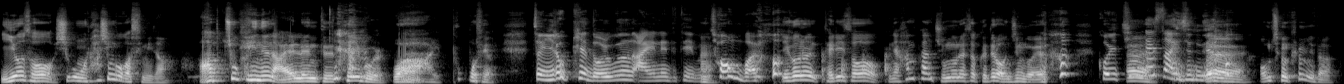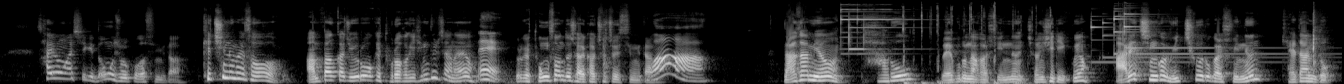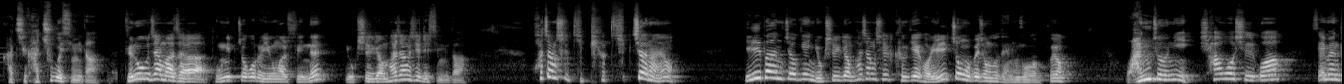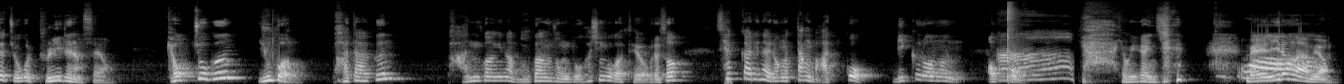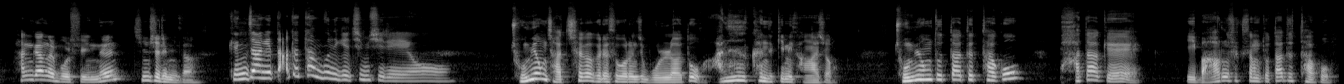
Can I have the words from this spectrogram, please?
이어서 시공을 하신 것 같습니다. 앞쪽에 있는 아일랜드 테이블. 와, 이 폭 보세요. 저 이렇게 넓은 아일랜드 테이블 네. 처음 봐요. 이거는 대리석 그냥 한 판 주문해서 그대로 얹은 거예요. 거의 침대 네. 사이즈인데요. 네, 엄청 큽니다. 사용하시기 너무 좋을 것 같습니다. 키친룸에서 안방까지 이렇게 돌아가기 힘들잖아요. 네. 이렇게 동선도 잘 갖춰져 있습니다. 와, 나가면 바로 외부로 나갈 수 있는 전실이 있고요. 아래층과 위층으로 갈 수 있는 계단도 같이 갖추고 있습니다. 들어오자마자 독립적으로 이용할 수 있는 욕실 겸 화장실이 있습니다. 화장실 깊이가 깊잖아요. 일반적인 욕실 겸 화장실 크기의 거의 1.5배 정도 되는 것 같고요. 완전히 샤워실과 세면대 쪽을 분리를 해놨어요. 벽 쪽은 유광, 바닥은 반광이나 무광 정도 하신 것 같아요. 그래서 색깔이나 이런 건 딱 맞고 미끄럼은 없고 아, 야 여기가 이제. 매일 일어나면 한강을 볼 수 있는 침실입니다. 굉장히 따뜻한 분위기의 침실이에요. 조명 자체가 그래서 그런지 몰라도 아늑한 느낌이 강하죠. 조명도 따뜻하고 바닥에 이 마루 색상도 따뜻하고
